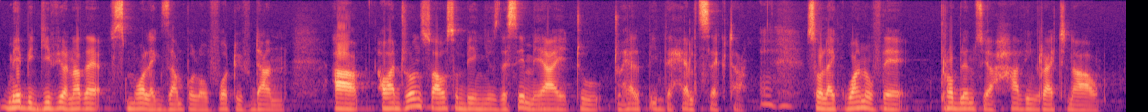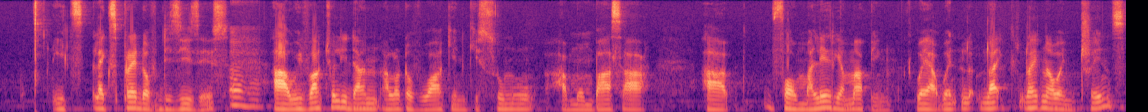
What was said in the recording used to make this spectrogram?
maybe give you another small example of what we've done. Uh, our drones are also being used, the same AI, to, to help in the health sector. So like one of the problems we are having right now it's like spread of diseases. Uh, we've actually done a lot of work in Kisumu, uh, Mombasa, uh, for malaria mapping, where when like right now in trains,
